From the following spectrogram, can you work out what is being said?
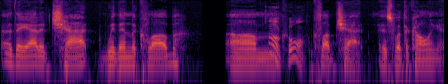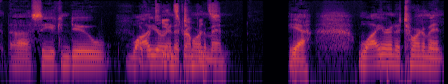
Uh, they added chat within the club. Um, Oh, cool. club chat is what they're calling it. Uh, so you can do while Over you're in a strumpets? tournament. Yeah, while you're in a tournament,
